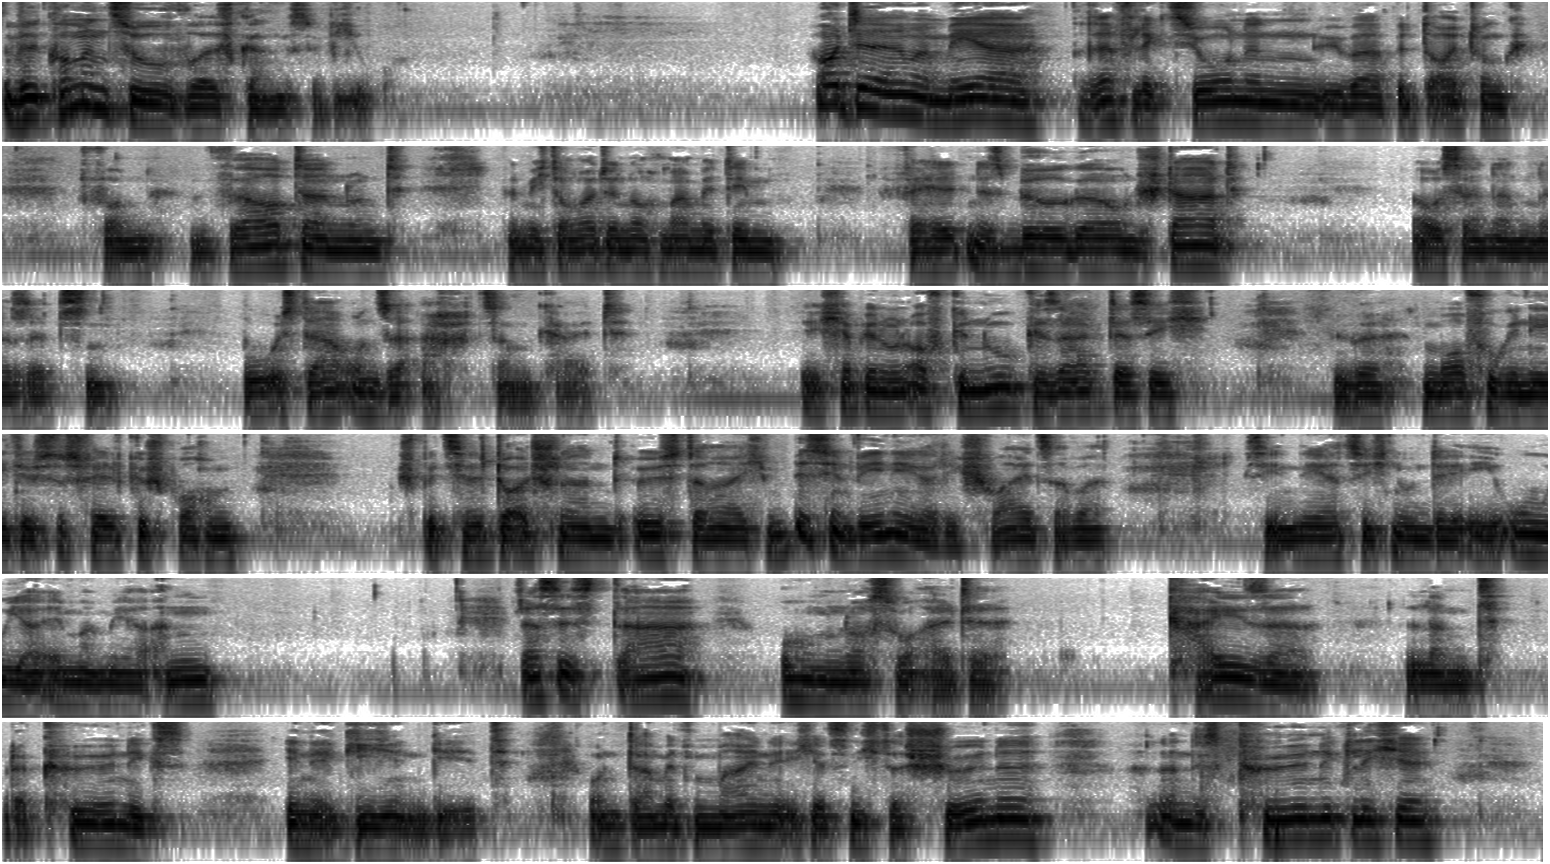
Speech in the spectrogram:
Willkommen zu Wolfgangs View. Heute immer mehr Reflexionen über Bedeutung von Wörtern und will mich doch heute nochmal mit dem Verhältnis Bürger und Staat auseinandersetzen. Wo ist da unsere Achtsamkeit? Ich habe ja nun oft genug gesagt, dass ich über morphogenetisches Feld gesprochen, speziell Deutschland, Österreich, ein bisschen weniger die Schweiz, aber sie nähert sich nun der EU ja immer mehr an, dass es da um noch so alte Kaiserland oder Königsenergien geht. Und damit meine ich jetzt nicht das Schöne, an das Königliche,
